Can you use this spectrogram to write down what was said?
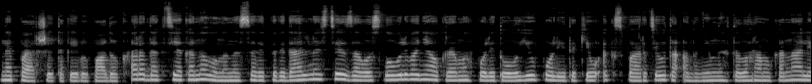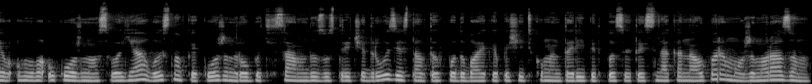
не перший такий випадок. Редакція каналу не несе відповідальності за висловлювання окремих політологів, політиків, експертів та анонімних телеграм-каналів. Голова у кожного своя висновки кожен робить сам. До зустрічі, друзі. Ставте вподобайки, пишіть коментарі, підписуйтесь на канал. Переможемо разом.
